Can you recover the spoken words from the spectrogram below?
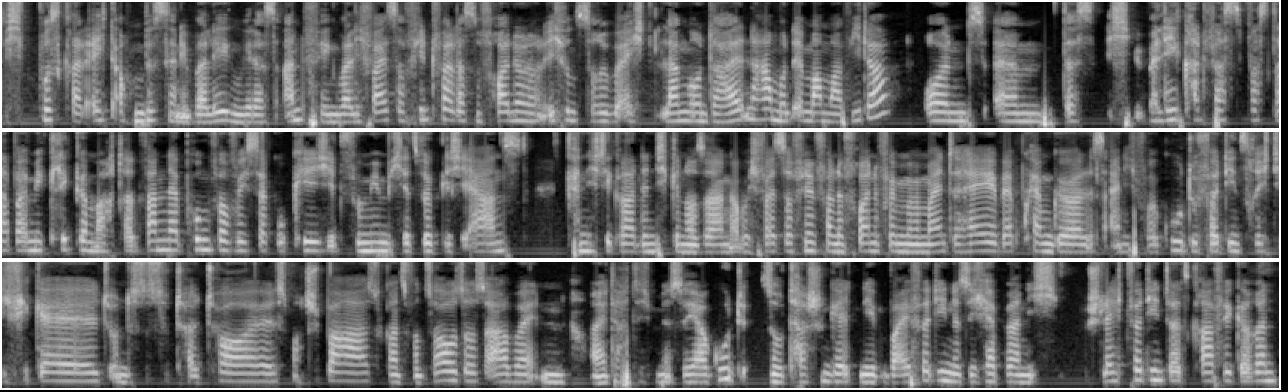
ich muss gerade echt auch ein bisschen überlegen, wie das anfing, weil ich weiß auf jeden Fall, dass eine Freundin und ich uns darüber echt lange unterhalten haben und immer mal wieder. Und ähm, das, ich überlege gerade, was, was da bei mir Klick gemacht hat. Wann der Punkt war, wo ich sage, okay, ich informiere mich jetzt wirklich ernst, kann ich dir gerade nicht genau sagen. Aber ich weiß auf jeden Fall, eine Freundin von mir meinte, hey, Webcam Girl ist eigentlich voll gut, du verdienst richtig viel Geld und es ist total toll, es macht Spaß, du kannst von zu Hause aus arbeiten. Und dann dachte ich mir so, ja gut, so Taschengeld nebenbei verdienen. Also ich habe ja nicht schlecht verdient als Grafikerin,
